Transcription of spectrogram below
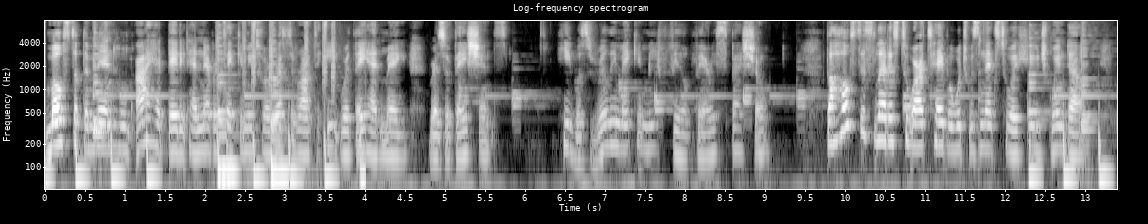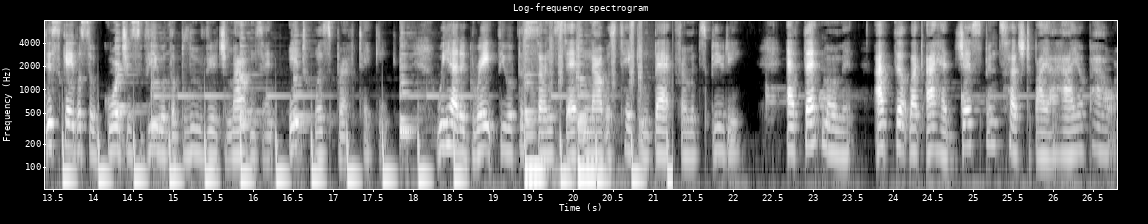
Most of the men whom I had dated had never taken me to a restaurant to eat where they had made reservations. He was really making me feel very special. The hostess led us to our table, which was next to a huge window. This gave us a gorgeous view of the Blue Ridge Mountains, and it was breathtaking. We had a great view of the sunset, and I was taken back from its beauty. At that moment, I felt like I had just been touched by a higher power,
